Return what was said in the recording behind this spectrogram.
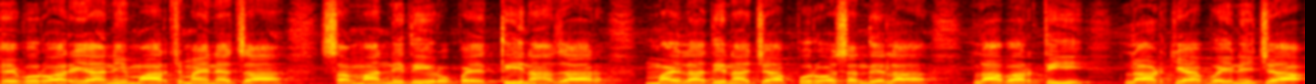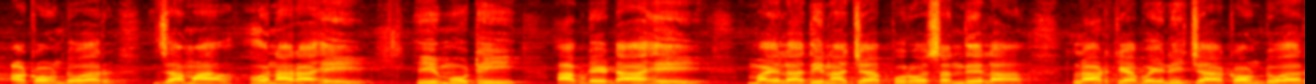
फेब्रुवारी आणि मार्च महिन्याचा सन्मान निधी रुपये तीन हजार महिला दिनाच्या पूर्वसंध्येला लाभार्थी लाडक्या बहिणीच्या अकाउंटवर जमा होणार आहे. ही मोठी अपडेट आहे. महिला दिनाच्या पूर्वसंध्येला लाडक्या बहिणीच्या अकाउंटवर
